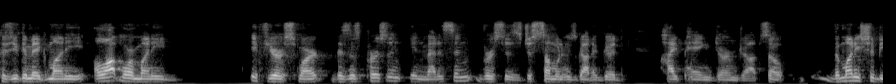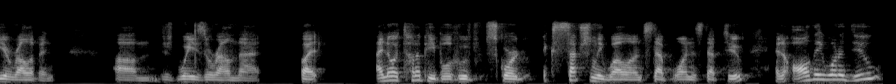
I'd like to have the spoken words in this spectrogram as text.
you can make money a lot more money if you're a smart business person in medicine versus just someone who's got a good high paying derm job. So the money should be irrelevant. Um, there's ways around that. But I know a ton of people who've scored exceptionally well on step one and step two, and all they want to do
